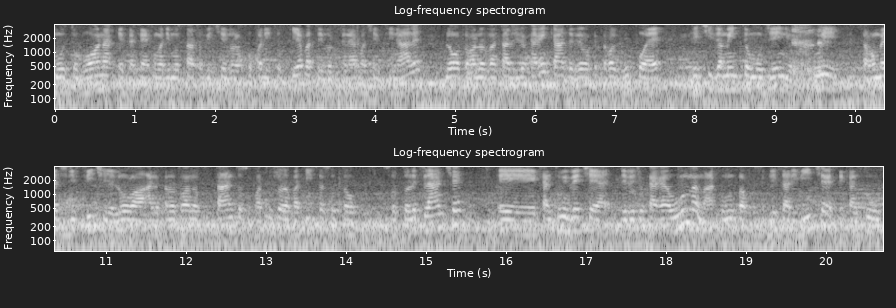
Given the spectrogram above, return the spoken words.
molto buona che perché come ha dimostrato vincendo la Coppa di Turchia battendo il Fenerbahce in finale. Loro però hanno il vantaggio di giocare in casa è vero che però il gruppo è decisamente omogeneo per cui sarà un match difficile. Loro stanno trovando tanto soprattutto la Battista sotto, sotto le plance e Cantù invece deve giocare a Ulm ma ha comunque la possibilità di vincere. Se Cantù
